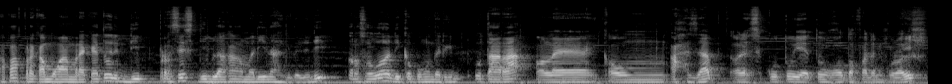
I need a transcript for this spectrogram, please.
apa perkampungan mereka itu di persis di belakang Madinah gitu. Jadi Rasulullah dikepung dari utara oleh kaum Ahzab, oleh sekutu yaitu Ghatafan dan Quraisy.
